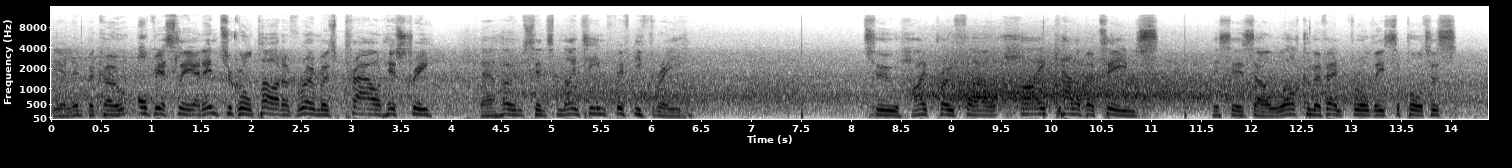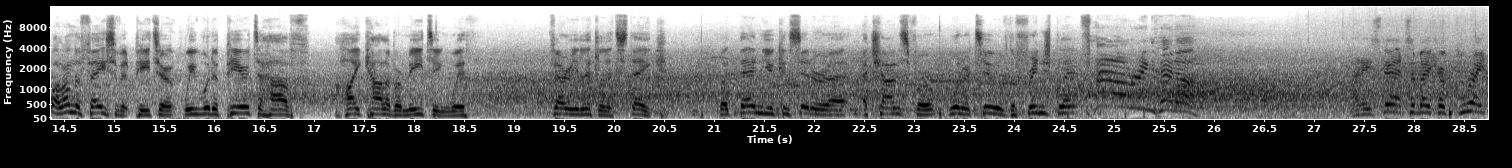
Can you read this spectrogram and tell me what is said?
The Olimpico, obviously an integral part of Roma's proud history. Their home since 1953. Two high-profile, high-caliber teams. This is a welcome event for all these supporters. Well, on the face of it, Peter, we would appear to have a high-caliber meeting with very little at stake. But then you consider a, a chance for one or two of the fringe players. Towering header! And he's there to make a great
